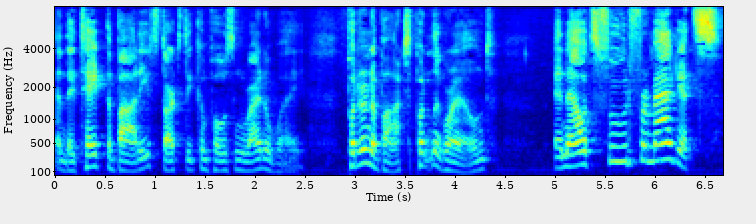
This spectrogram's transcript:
and they take the body, it starts decomposing right away, put it in a box, put it in the ground, and now it's food for maggots.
